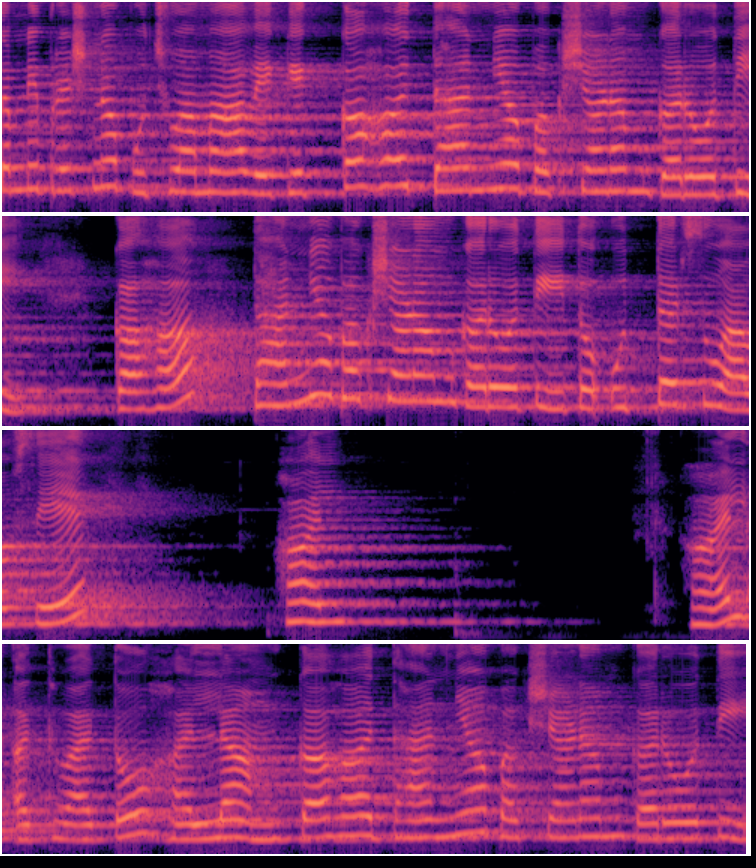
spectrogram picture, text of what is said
તમને પ્રશ્ન પૂછવામાં આવે કે કહ ધાન્ય ભક્ષણમ કરોતી? કહ ધાન્ય ભક્ષણમ કરોતી તો ઉત્તર શું આવશે? હલ. હલ અથવા તો હલમ કહ ધાન્ય ભક્ષણમ કરોતી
